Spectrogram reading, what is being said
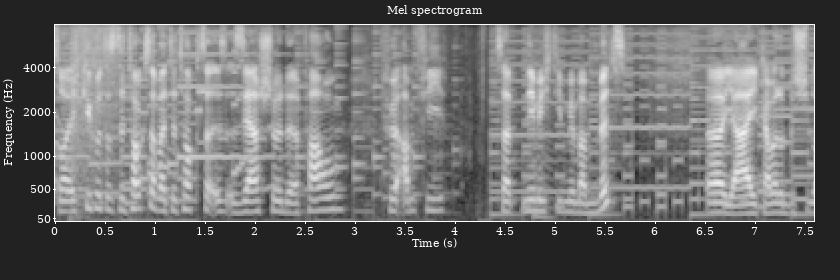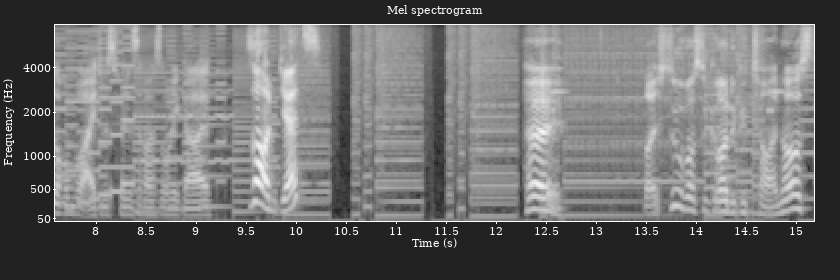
So, ich gehe kurz das Detoxer, weil Detoxer ist eine sehr schöne Erfahrung für Amphi. Deshalb nehme ich die mir mal mit. Äh, ja, ich kann mir bestimmt noch irgendwo Items finden, ist aber so egal. So, und jetzt? Hey, weißt du, was du gerade getan hast?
